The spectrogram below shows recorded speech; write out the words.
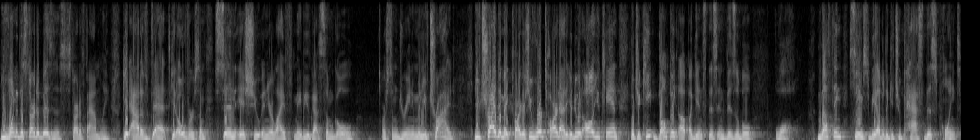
You've wanted to start a business, start a family, get out of debt, get over some sin issue in your life. Maybe you've got some goal or some dream, and you've tried. You've tried to make progress. You've worked hard at it. You're doing all you can, but you keep bumping up against this invisible wall. Nothing seems to be able to get you past this point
